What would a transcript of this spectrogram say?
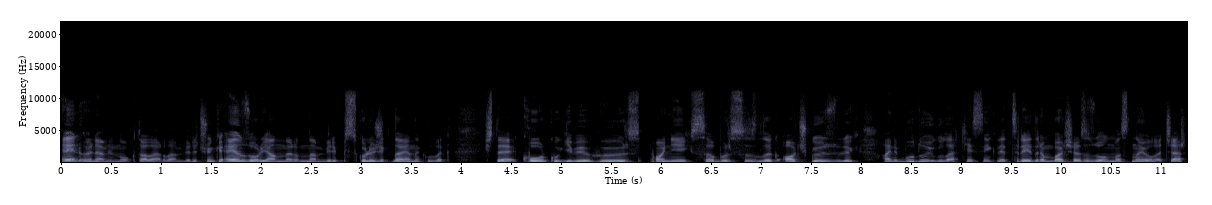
en önemli noktalardan biri. Çünkü en zor yanlarından biri psikolojik dayanıklılık. İşte korku gibi hırs, panik, sabırsızlık, açgözlülük. Hani bu duygular kesinlikle trader'ın başarısız olmasına yol açar.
